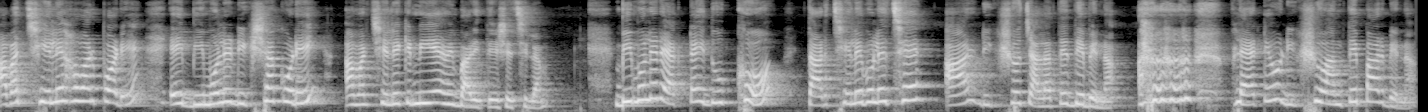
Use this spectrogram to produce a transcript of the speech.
আবার ছেলে হওয়ার পরে এই বিমলের রিক্সা করেই আমার ছেলেকে নিয়ে আমি বাড়িতে এসেছিলাম। বিমলের একটাই দুঃখ, তার ছেলে বলেছে, আর রিক্সো চালাতে দেবে না। ফ্ল্যাটেও রিক্সো আনতে পারবে না।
